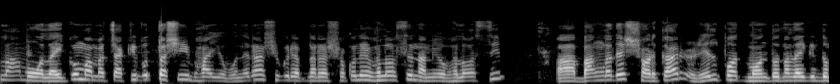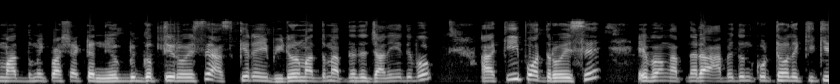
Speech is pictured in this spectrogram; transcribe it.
আসসালামু আলাইকুম। আমার চাকরি প্রত্যাশী ভাই ও বোনেরা, আশা করি আপনারা সকলে ভালো আছেন, আমিও ভালো আছি। বাংলাদেশ সরকার রেলপথ মন্ত্রণালয় কিন্তু মাধ্যমিক পাশে একটা নিয়োগ বিজ্ঞপ্তি রয়েছে। আজকের এই ভিডিওর মাধ্যমে আপনাদের জানিয়ে দেব কি পদ রয়েছে এবং আপনারা আবেদন করতে হলে কি কি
